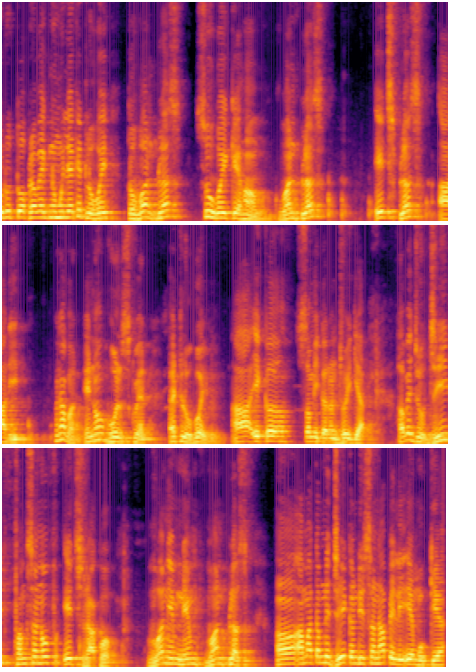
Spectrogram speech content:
ગુરુત્વ પ્રવેગનું મૂલ્ય કેટલું હોય? તો વન પ્લસ શું હોય કે હા, one plus H plus R E, બરાબર? એનો હોલ સ્ક્વેર એટલું હોય. આ એક સમીકરણ જોઈ ગયા. હવે જો જી ફંક્શન ઓફ એચ રાખો. વન એમ નેમ વન પ્લસ. આમાં તમને જે કન્ડિશન આપેલી એ મૂકીએ.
